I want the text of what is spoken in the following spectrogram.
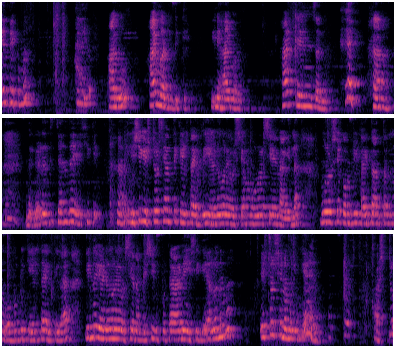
ಏನು ಬೇಕಮ್ಮ? ಹಾಲು? ಹಾಯ್ ಮಾಡಿದ್ದಕ್ಕೆ ಇಲ್ಲಿ ಹಾಯ್ ಮಾಡು. ಹಾಯ್ ಫ್ರೆಂಡ್ಸ್ ಅನ್ನು. ನಗಳದು ಚಂದ ಯಶಿಗೆ ಯಶಿಗೆ ಎಷ್ಟು ವರ್ಷ ಅಂತ ಕೇಳ್ತಾ ಇದ್ರಿ? ಎರಡೂವರೆ ವರ್ಷ, ಮೂರು ವರ್ಷ ಏನಾಗಿಲ್ಲ? ಮೂರು ವರ್ಷ ಕಂಪ್ಲೀಟ್ ಆಯ್ತಾ ಅಂತ ಒಬ್ಬೊಬ್ರು ಕೇಳ್ತಾ ಇರ್ತೀರಾ? ಇನ್ನು ಎರಡೂವರೆ ವರ್ಷ ನಮ್ಮ ಯಶಿಗೆ ಪುಟಾಣಿ ಯಶಿಗೆ ಅಲ್ಲ ನಮ್ಮ? ಎಷ್ಟು ವರ್ಷ ನಮ್ಮ ನಿಮಗೆ? ಅಷ್ಟು.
